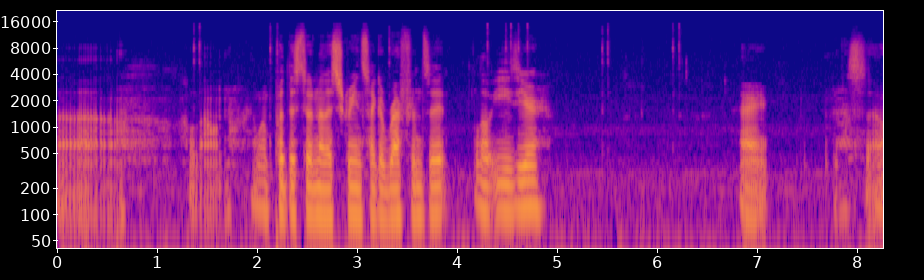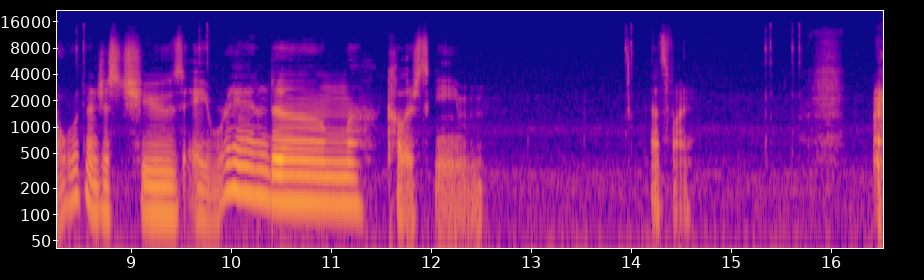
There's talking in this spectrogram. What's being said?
Uh, Hold on. I want to put this to another screen so I could reference it a little easier. All right. So we're to just choose a random color scheme. That's fine.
